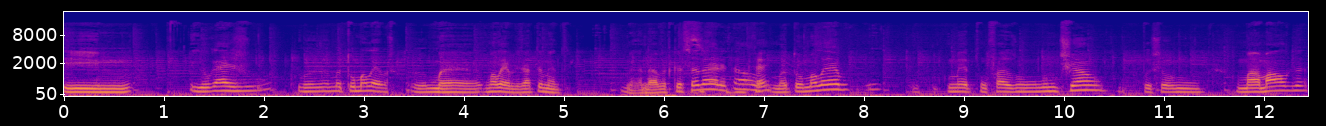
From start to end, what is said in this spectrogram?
E, e o gajo eh, matou uma lebre, uma, uma lebre, exatamente. Andava de caçadeira e tal, Ok. matou uma lebre, mete, um- faz um lume de chão, puxa um- uma amalga,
